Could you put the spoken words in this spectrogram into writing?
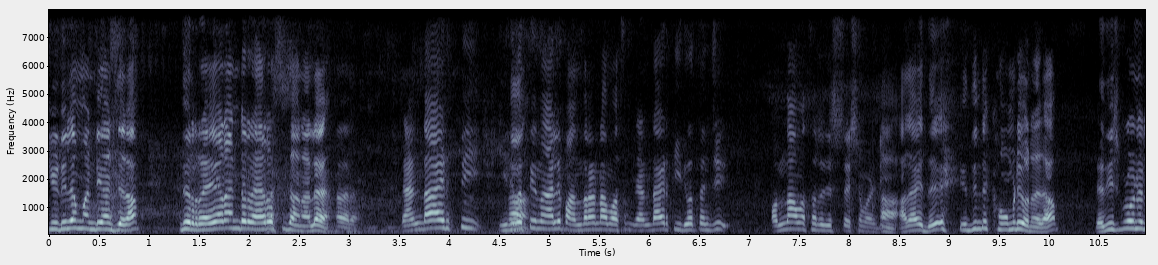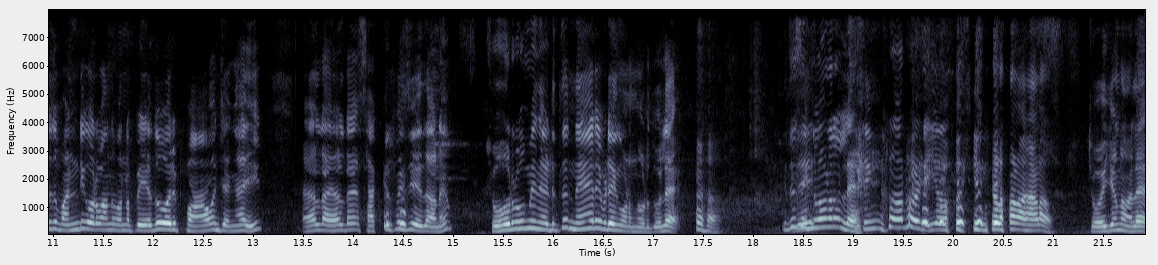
കിടിലം വണ്ടി കാണിച്ചു തരാം. ഇത് റെയർ ആൻഡ് റെയറസ്റ്റ് ആണ് അല്ലേ? രണ്ടായിരത്തി ഇരുപത്തിനാല് പന്ത്രണ്ടാം മാസം രണ്ടായിരത്തി ഇരുപത്തഞ്ച് ഒന്നാം മാസം രജിസ്ട്രേഷൻ വണ്ടി. ആ അതായത് ഇതിന്റെ കോമഡി പറഞ്ഞുതരാം. രതീഷ് ബ്രോന്റെ അടുത്ത് വണ്ടി കുറവാന്ന് പറഞ്ഞപ്പോൾ ഏതോ ഒരു പാവം ചങ്ങായി അയാളുടെ അയാളുടെ സാക്രിഫൈസ് ചെയ്താണ്. ഷോറൂമിൽ നിന്ന് എടുത്ത് നേരെ ഇവിടെയും കൊണ്ടു കൊടുത്തു അല്ലേ? ഇത് സിംഗിൾ ഓണർ അല്ലേ? സിംഗിൾ സിംഗിളോണോ അയ്യോ സിംഗിളോണോ ആണോ? ചോദിക്കണം അല്ലേ?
